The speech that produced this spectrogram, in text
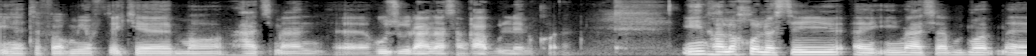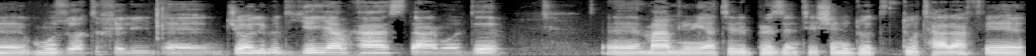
این اتفاق میفته که ما حتما حضورا اصلا قبول نمی‌کنن. این حالا خلاصه این مطلب بود. ما موضوعات خیلی جالب دیگه هم هست در مورد ممنوعیت representation دو, دو طرفه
